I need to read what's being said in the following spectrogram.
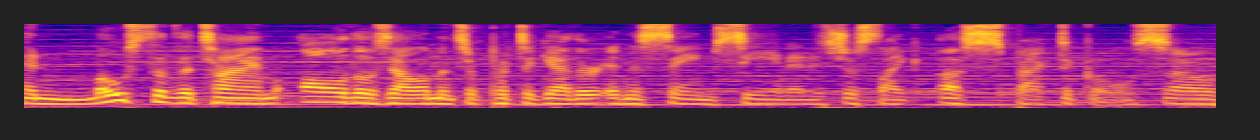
And most of the time, all those elements are put together in the same scene and it's just like a spectacle. So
